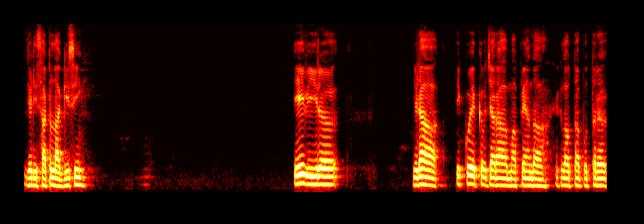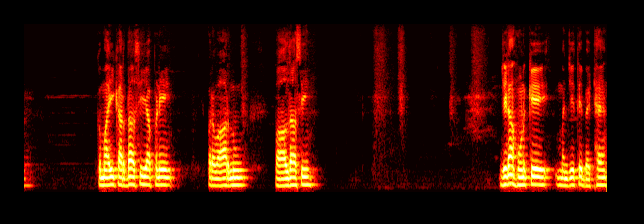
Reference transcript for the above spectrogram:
ਜਿਹੜੀ ਸੱਟ ਲੱਗ ਗਈ ਸੀ। ਇਹ ਵੀਰ ਜਿਹੜਾ ਇੱਕੋ ਇੱਕ ਵਿਚਾਰਾ ਮਾਪਿਆਂ ਦਾ ਇਕਲੌਤਾ ਪੁੱਤਰ ਕਮਾਈ ਕਰਦਾ ਸੀ, ਆਪਣੇ ਪਰਿਵਾਰ ਨੂੰ ਪਾਲਦਾ ਸੀ। ਜਿਹੜਾ ਹੁਣ ਕੇ ਮੰਜੇ ਤੇ ਬੈਠਾ ਹੈ,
